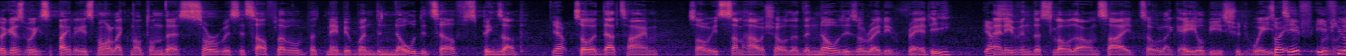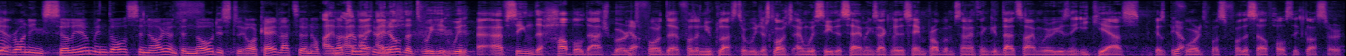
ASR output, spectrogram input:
Because we suspect it's more like not on the service itself level, but maybe when the node itself spins up. Yep. So at that time, so it somehow shows that the node is already ready, Yes. and even the slowdown side, so like ALB should wait. So if, if you're yeah. running Cilium in those scenarios and the node is to, okay, that's an that's a I, I- I know that we, we I've seen the Hubble dashboard Yeah. for the for the new cluster we just launched, and we see the same exactly the same problems. And I think at that time we were using EKS because Yeah. before it was for the self-hosted cluster.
